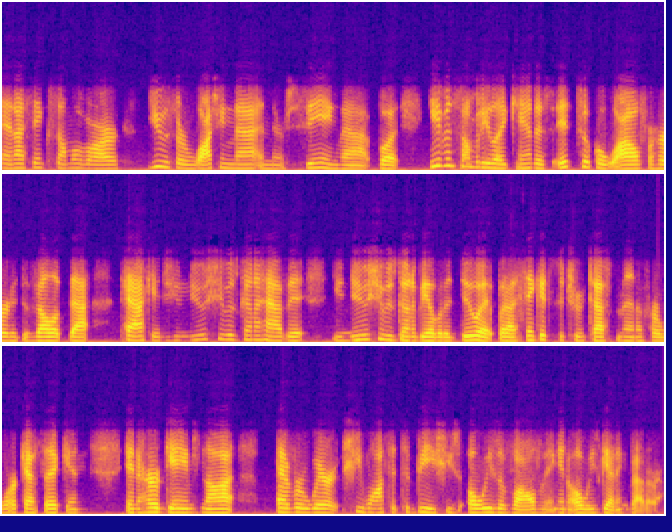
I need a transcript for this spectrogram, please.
and I think some of our youth are watching that and they're seeing that. But even somebody like Candace, it took a while for her to develop that package. You knew she was going to have it. You knew she was going to be able to do it. But I think it's the true testament of her work ethic and in her game's not ever where she wants it to be. She's always evolving and always getting better.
